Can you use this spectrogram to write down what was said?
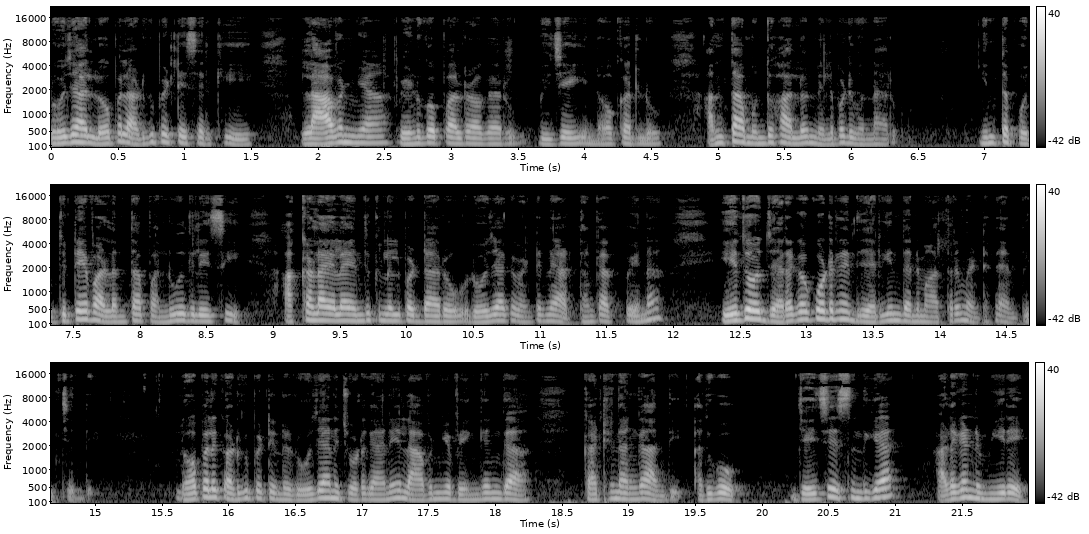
రోజా లోపల అడుగుపెట్టేసరికి లావణ్య వేణుగోపాలరావు గారు విజయ్ నౌకర్లు అంతా ముందు హాల్లో నిలబడి ఉన్నారు. ఇంత పొద్దుటే వాళ్ళంతా పనులు వదిలేసి అక్కడ ఎలా ఎందుకు నిలబడ్డారో రోజాకి వెంటనే అర్థం కాకపోయినా ఏదో జరగకూడనేది జరిగిందని మాత్రం వెంటనే అనిపించింది. లోపలికి అడుగుపెట్టిన రోజాని చూడగానే లావణ్య వ్యంగ్యంగా కఠినంగా అంది. అదిగో జయచేసిందిగా అడగండి మీరే.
